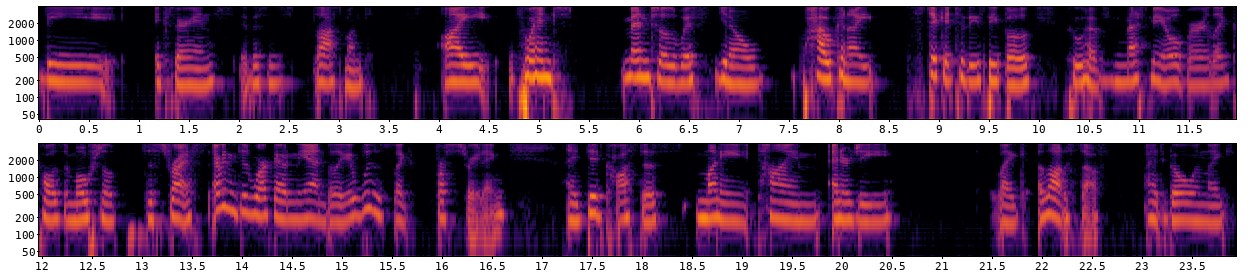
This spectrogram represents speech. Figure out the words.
the experience, this is last month, I went mental with, you know, how can I stick it to these people who have messed me over, like caused emotional distress. Everything did work out in the end, but like it was like frustrating. And it did cost us money, time, energy, like a lot of stuff. I had to go and like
